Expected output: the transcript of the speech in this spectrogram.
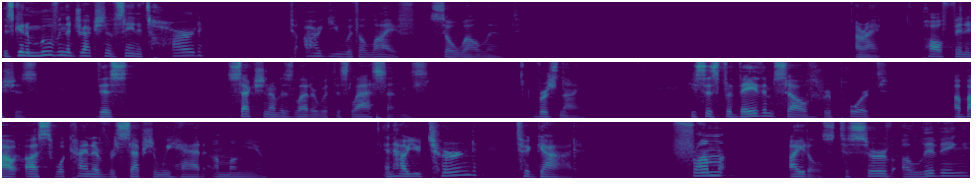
is going to move in the direction of saying it's hard to argue with a life so well lived. All right, Paul finishes this section of his letter with this last sentence. Verse 9. He says, For they themselves report about us what kind of reception we had among you and how you turned to God from idols to serve a living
